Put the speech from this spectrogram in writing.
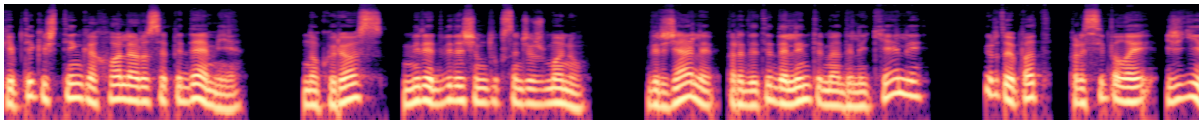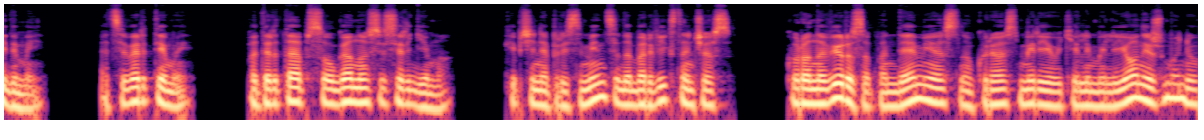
kaip tik ištinka choleros epidemija, nuo kurios mirė 20 tūkstančių žmonių. Virželį pradėti dalinti medalikėlį ir taip pat prasipela išgydymai, atsivertimai, patirta apsauga nuo susirgymo. Kaip čia neprisiminsi dabar vykstančios koronaviruso pandemijos, nuo kurios mirė jau keli milijonai žmonių,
